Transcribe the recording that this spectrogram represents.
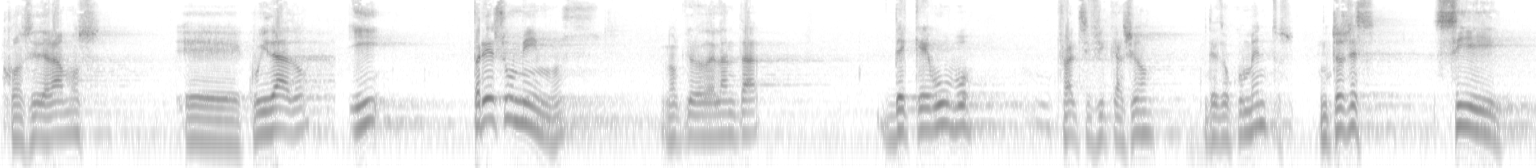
consideramos, cuidado y presumimos, no quiero adelantar, de que hubo falsificación de documentos. Entonces, si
